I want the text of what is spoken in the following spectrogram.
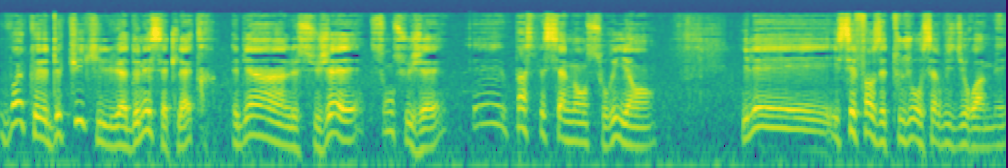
voit que depuis qu'il lui a donné cette lettre, eh bien, le sujet, son sujet, est pas spécialement souriant. Il est, il s'efforce d'être toujours au service du roi, mais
